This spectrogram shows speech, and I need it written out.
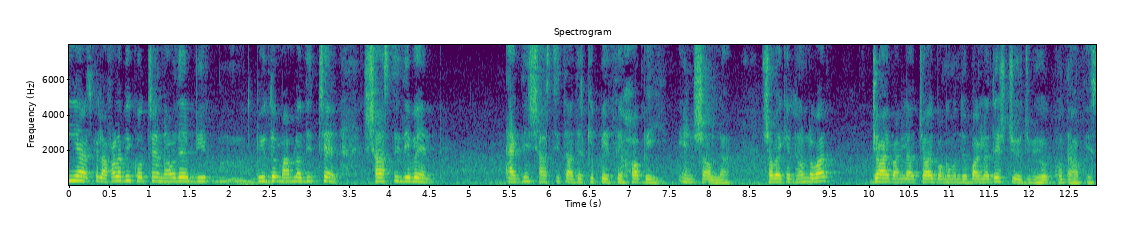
নিয়ে আজকে লাফালাফি করছেন, আমাদের বিরুদ্ধে মামলা দিচ্ছেন, শাস্তি দেবেন, একদিন শাস্তি তাদেরকে পেতে হবেই ইনশাল্লাহ সবাইকে ধন্যবাদ। জয় বাংলা, জয় বঙ্গবন্ধু, বাংলাদেশ, চিরজীবী হোক, খোদা হাফিজ।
